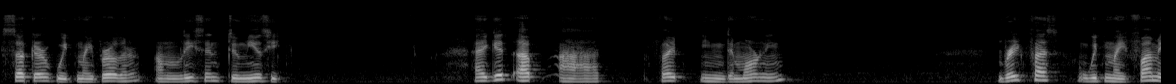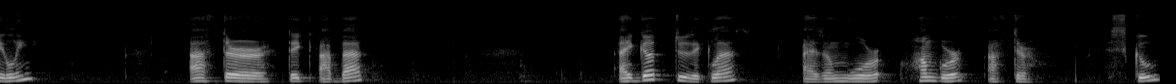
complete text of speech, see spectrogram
soccer with my brother and listen to music. I get up at 5 in the morning, breakfast with my family, after take a bath, I got to the class, I don't work homework after school,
